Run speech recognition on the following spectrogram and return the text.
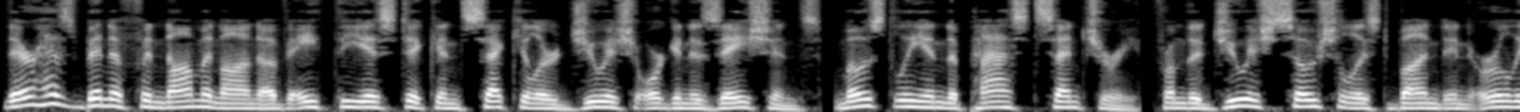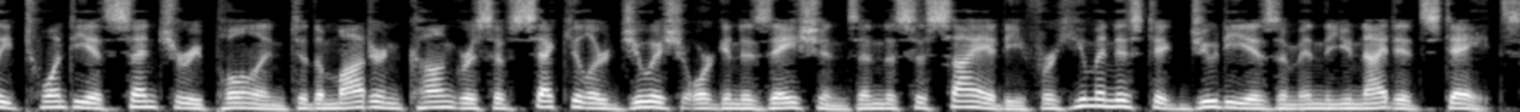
There has been a phenomenon of atheistic and secular Jewish organizations, mostly in the past century, from the Jewish Socialist Bund in early 20th century Poland to the modern Congress of Secular Jewish Organizations and the Society for Humanistic Judaism in the United States.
